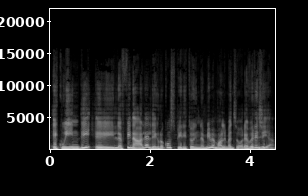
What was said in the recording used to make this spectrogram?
E quindi eh, il finale allegro con spirito in mi bemolle maggiore. A regia.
